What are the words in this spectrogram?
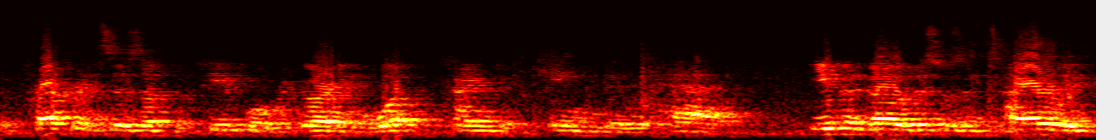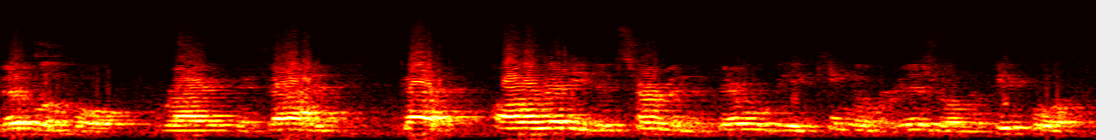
the preferences of the people regarding what kind of king they would have, even though this was entirely biblical, right? That God, God already determined that there will be a king over Israel. And the people,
